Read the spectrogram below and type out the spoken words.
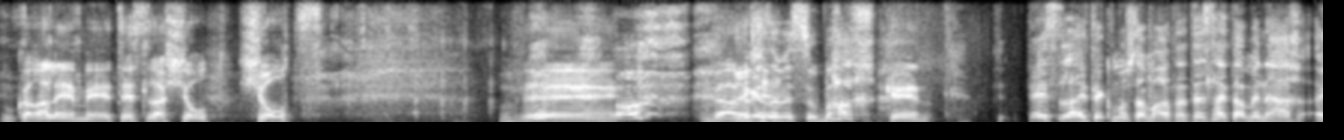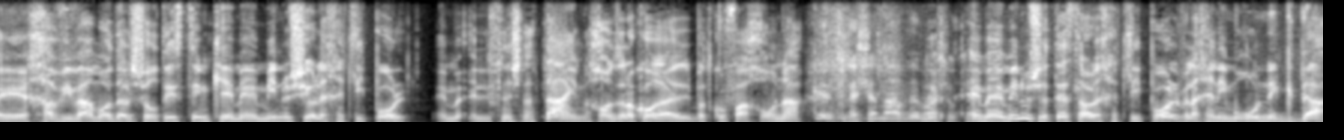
הוא קרא להם טסלה שורט, שורטס. ו... רגע, זה מסובך. כן, טסלה הייתה, כמו שאמרת, טסלה הייתה מניה חביבה מאוד על שורטיסטים, כי הם האמינו שהיא הולכת ליפול. הם, לפני שנתיים, נכון? זה לא קורה בתקופה האחרונה. כן, לפני שנה ומשהו, כן. הם האמינו שטסלה הולכת ליפול, ולכן הימרו נגדה.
